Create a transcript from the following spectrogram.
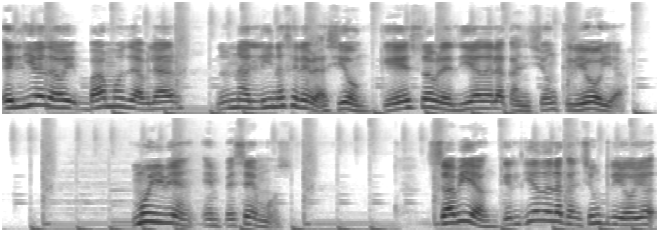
El día de hoy vamos a hablar de una linda celebración que es sobre el Día de la Canción Criolla. Muy bien, empecemos. ¿Sabían que el Día de la Canción Criolla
